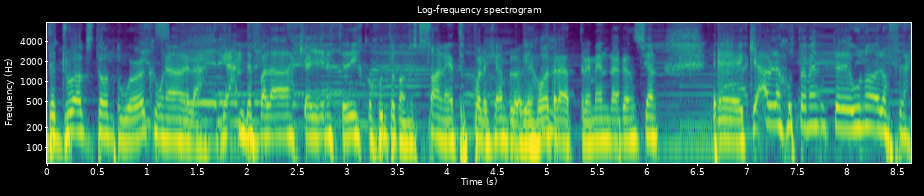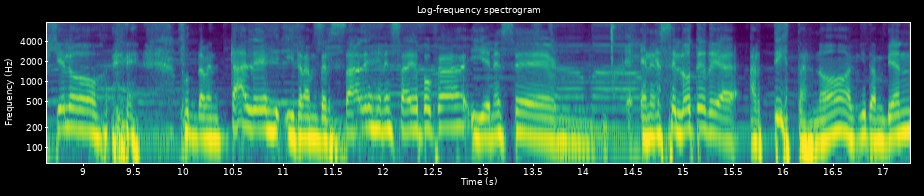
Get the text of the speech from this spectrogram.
The Drugs Don't Work, una de las grandes baladas que hay en este disco, junto con Sonnet, por ejemplo, que es otra tremenda canción, eh, que habla justamente de uno de los flagelos fundamentales y transversales en esa época y en ese, en ese lote de artistas, ¿no? Aquí también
